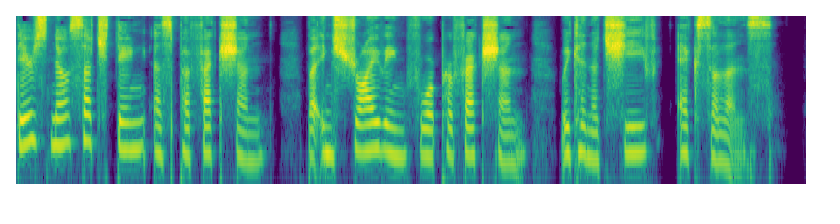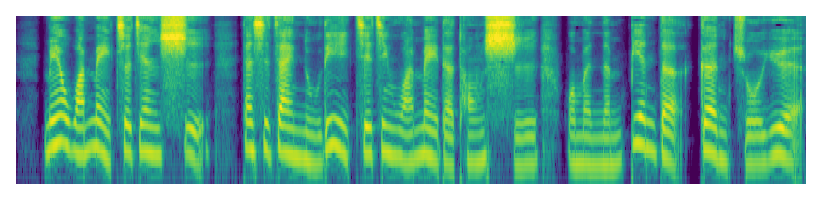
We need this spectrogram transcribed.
There's no such thing as perfection, but in striving for perfection, we can achieve excellence. 没有完美这件事，但是在努力接近完美的同时，我们能变得更卓越。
